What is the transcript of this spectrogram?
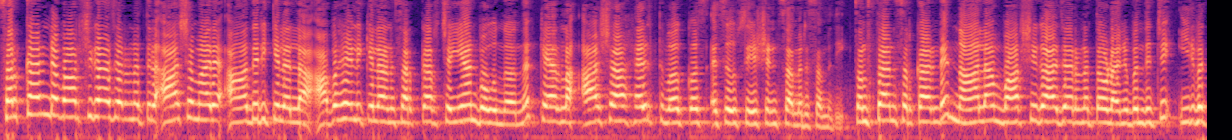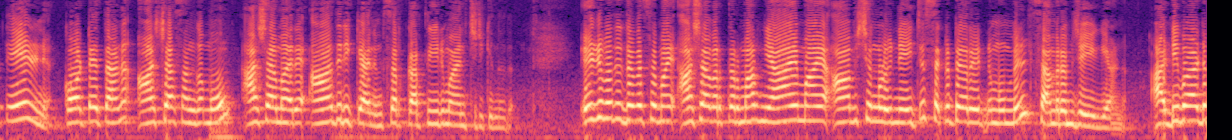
സർക്കാരിന്റെ വാർഷികാചരണത്തിൽ ആശമാരെ ആദരിക്കലല്ല അവഹേളിക്കലാണ് സർക്കാർ ചെയ്യാൻ പോകുന്നതെന്ന് Kerala Asha health workers association സമരസമിതി. സംസ്ഥാന സർക്കാരിന്റെ നാലാം വാർഷികാചരണത്തോടനുബന്ധിച്ച് ഇരുപത്തിയേഴിന് കോട്ടയത്താണ് ആശാ സംഗമവും ആശാമാരെ ആദരിക്കാനും സർക്കാർ തീരുമാനിച്ചിരിക്കുന്നത്. എഴുപത് ദിവസമായി ആശാവർക്കർമാർ ന്യായമായ ആവശ്യങ്ങൾ ഉന്നയിച്ച് സെക്രട്ടേറിയറ്റിന് മുമ്പിൽ സമരം ചെയ്യുകയാണ്. അടിവാട്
